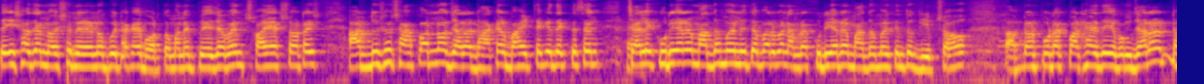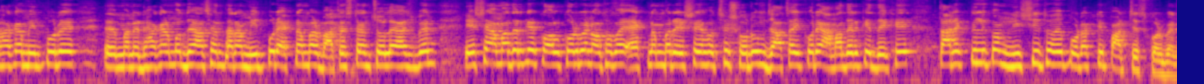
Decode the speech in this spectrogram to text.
তেইশ হাজার নয়শো নিরানব্বই টাকায় বর্তমানে পেয়ে যাবেন ছয় একশো আঠাশ আট দুশো ছাপ্পান্ন। যারা ঢাকার বাহির থেকে দেখতেছেন চাইলে কুরিয়ারের মাধ্যমেও নিতে পারবেন। আমরা কুরিয়ারের মাধ্যমে কিন্তু গিফট সহ আপনার প্রোডাক্ট পাঠিয়ে দিই এবং যারা ঢাকা মিরপুরে মানে ঢাকার মধ্যে আছেন তারা মিরপুর এক নম্বর বাস স্ট্যান্ড চলে আসবেন। এসে আমাদেরকে কল করবেন অথবা এক নম্বর এসে হচ্ছে শোরুম যাচাই করে আমাদেরকে দেখে তারেক টেলিকম নিশ্চিত হয়ে প্রোডাক্টটি পারচেস করবেন।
